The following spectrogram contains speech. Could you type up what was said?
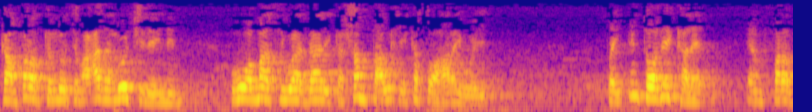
kaan faradka loo jamaacada loo jidaynin wahuwa ma siwaa dalika shantaa wixii ka soo haray weeye ayb intoodii kale en farad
